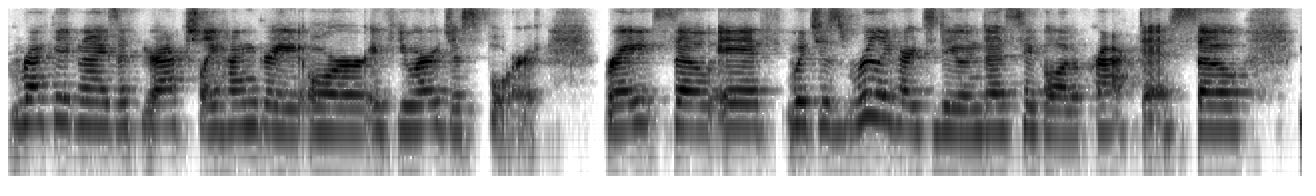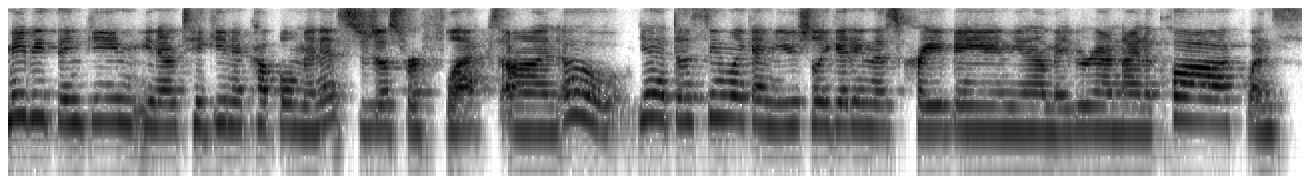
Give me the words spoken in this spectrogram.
recognize if you're actually hungry or if you are just bored, right? So, if, which is really hard to do and does take a lot of practice. So, maybe thinking, you know, taking a couple minutes to just reflect on, oh, yeah, it does seem like I'm usually getting this craving, you know, maybe around nine o'clock once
